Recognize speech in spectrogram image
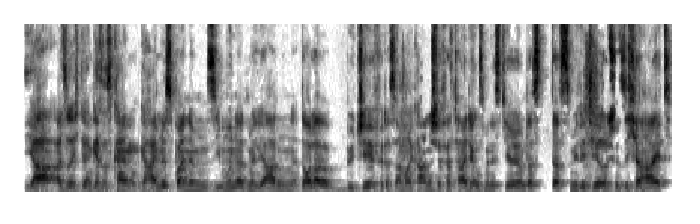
Ja, also ich denke, es ist kein Geheimnis bei einem 700 Milliarden Dollar Budget für das amerikanische Verteidigungsministerium, dass das militärische Sicherheit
